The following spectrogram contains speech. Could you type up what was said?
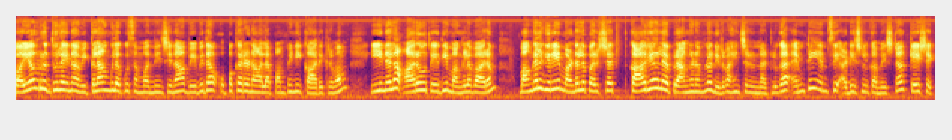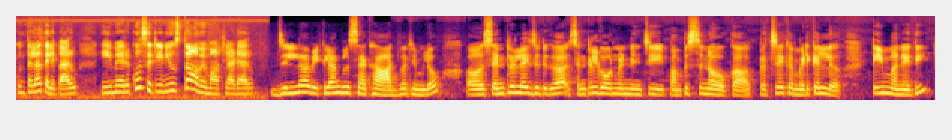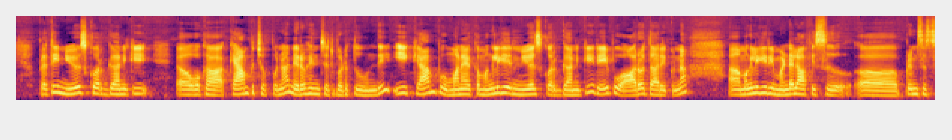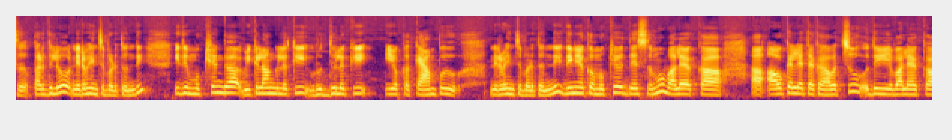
వయోవృద్ధులైన వికలాంగులకు సంబంధించిన వివిధ ఉపకరణాల పంపిణీ కార్యక్రమం ఈ నెల ఆరవ తేదీ మంగళవారం మంగళగిరి మండల పరిషత్ కార్యాలయ ప్రాంగణంలో నిర్వహించనున్నట్లుగా MTMC additional commissioner K Shakuntala తెలిపారు. ఈ మేరకు సిటీ న్యూస్తో ఆమె మాట్లాడారు. జిల్లా వికలాంగుల శాఖ ఆధ్వర్యంలో సెంట్రలైజ్డ్గా సెంట్రల్ గవర్నమెంట్ నుంచి పంపిస్తున్న ఒక ప్రత్యేక మెడికల్ టీం అనేది ప్రతి నియోజకవర్గానికి ఒక క్యాంప్ చొప్పున నిర్వహించబడుతూ ఉంది. ఈ క్యాంపు మన యొక్క మంగళగిరి నియోజకవర్గానికి రేపు ఆరో తారీఖున మంగళగిరి మండల ఆఫీసు ప్రిన్సెస్ పరిధిలో నిర్వహించబడుతుంది. ఇది ముఖ్యంగా వికలాంగులకి వృద్ధులకి ఈ యొక్క క్యాంపు నిర్వహించబడుతుంది. దీని యొక్క ముఖ్య ఉద్దేశము వాళ్ళ యొక్క అవకల్యత కావచ్చు ఇది వాళ్ళ యొక్క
